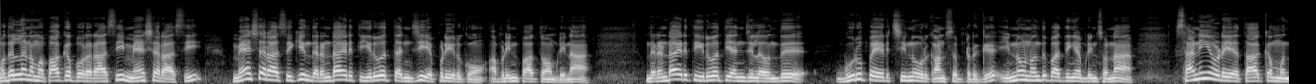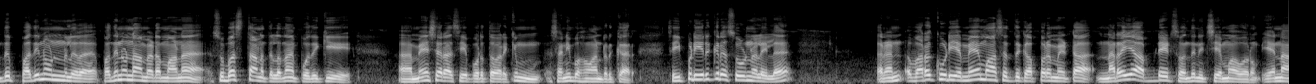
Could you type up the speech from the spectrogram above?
முதல்ல நம்ம பார்க்க போகிற ராசி மேஷ ராசி. மேஷ ராசிக்கு இந்த ரெண்டாயிரத்தி இருபத்தஞ்சு எப்படி இருக்கும் அப்படின்னு பார்த்தோம் அப்படின்னா இந்த ரெண்டாயிரத்தி இருபத்தி அஞ்சில் வந்து குரு பயிற்சின்னு ஒரு கான்செப்ட் இருக்குது இன்னொன்று வந்து பார்த்திங்க அப்படின்னு சொன்னால் சனியோடைய தாக்கம் வந்து பதினொன்றில் பதினொன்றாம் இடமான சுபஸ்தானத்தில் தான் இப்போதைக்கு மேஷராசியை மேஷ ராசியை பொறுத்த வரைக்கும் சனி பகவான் இருக்கார். ஸோ இப்படி இருக்கிற சூழ்நிலையில் ரன் வரக்கூடிய மே மாதத்துக்கு அப்புறமேட்டா நிறைய அப்டேட்ஸ் வந்து நிச்சயமாக வரும். ஏன்னா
